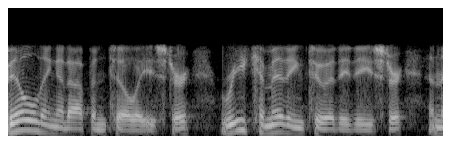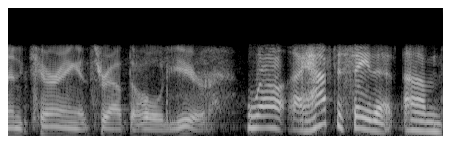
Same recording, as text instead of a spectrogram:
building it up until Easter, recommitting to it at Easter, and then carrying it throughout the whole year. Well, I have to say that, um,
